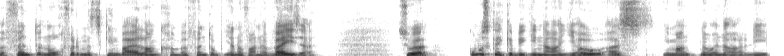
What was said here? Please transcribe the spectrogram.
bevind en nog vir miskien baie lank gaan bevind op een of ander wyse. So, kom ons kyk 'n bietjie na jou as iemand nou in daardie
